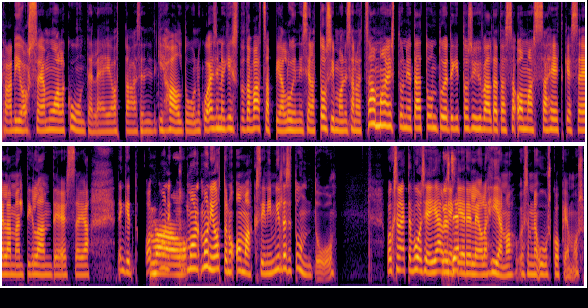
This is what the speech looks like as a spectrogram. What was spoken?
radiossa ja muualla kuuntelee ja ottaa sen jotenkin haltuun. Niin kun esimerkiksi tuota WhatsAppia luin, niin siellä tosi moni sanoi, että samaistun ja tämä tuntuu jotenkin tosi hyvältä tässä omassa hetkessä elämäntilanteessa. Ja jotenkin moni, moni, moni ottanut omaksi, niin miltä se tuntuu? Voiko näiden vuosien jälkeen no se... edelleen olla hieno semmoinen uusi kokemus?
